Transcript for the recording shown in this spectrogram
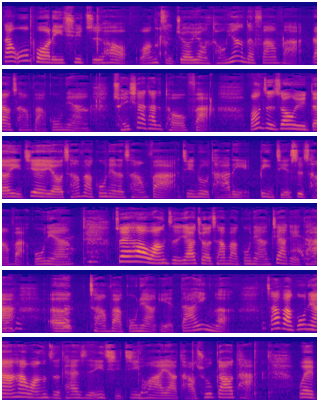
当巫婆离去之后，王子就用同样的方法让长发姑娘垂下她的头发。王子终于得以借由长发姑娘的长发进入塔里，并结识长发姑娘。最后，王子要求长发姑娘嫁给他，而长发姑娘也答应了。长发姑娘和王子开始一起计划要逃出高塔，为。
